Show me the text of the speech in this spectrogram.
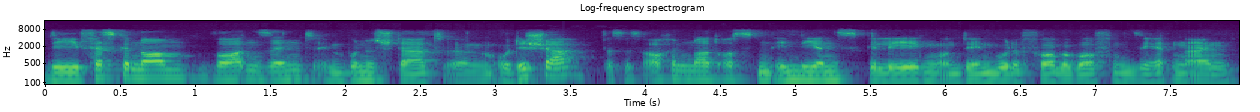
die festgenommen worden sind im Bundesstaat ähm, Odisha. Das ist auch im Nordosten Indiens gelegen und denen wurde vorgeworfen, sie hätten einen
